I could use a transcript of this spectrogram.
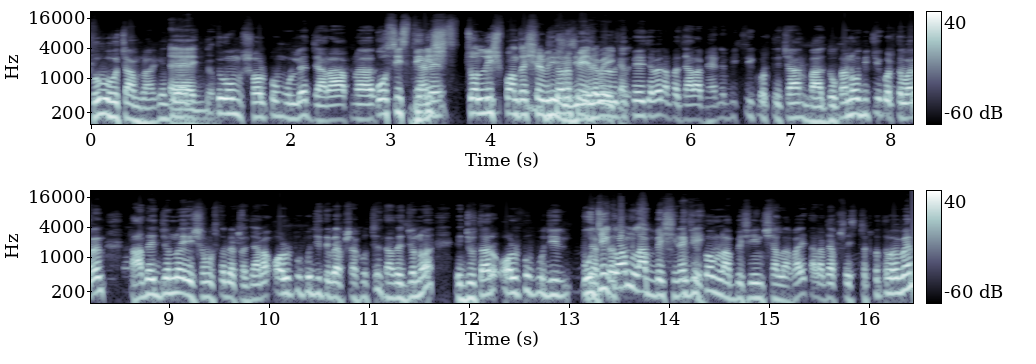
হুবহু চামড়া কিন্তু একদম। স্বল্প মূল্যে যারা আপনার পঁচিশ তিরিশ চল্লিশ পঞ্চাশের ভিতরে পেয়ে যাবে এগুলোর এই ভিতরে পেয়ে যাবেন। আপনার যারা ভ্যানে বিক্রি করতে চান বা দোকানেও বিক্রি করতে পারেন তাদের জন্য এই সমস্ত ব্যবসা যারা অল্প পুঁজিতে ব্যবসা করছেন তাদের জন্য এই জুতার অল্প পুঁজির পুঁজি কম লাভ বেশি নাকি? কম লাভ বেশি ইনশাল্লাহ ভাই। তারা ব্যবসা স্টার্ট করতে পারবেন।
